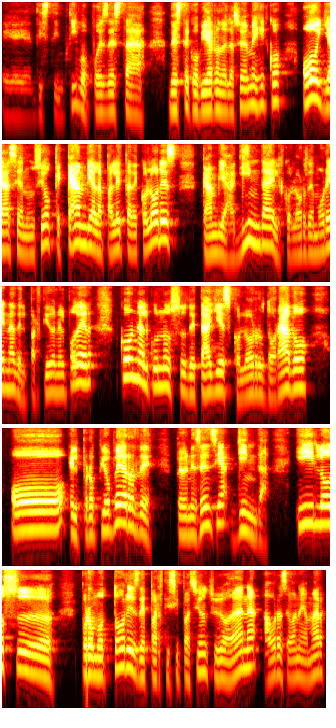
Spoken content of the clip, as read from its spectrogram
eh, distintivo, pues, de, esta, de este gobierno de la Ciudad de México. Hoy ya se anunció que cambia la paleta de colores, cambia a guinda, el color de morena del partido en el poder, con algunos detalles color dorado o el propio verde, pero en esencia guinda. Y los... Uh, promotores de participación ciudadana, ahora se van a llamar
